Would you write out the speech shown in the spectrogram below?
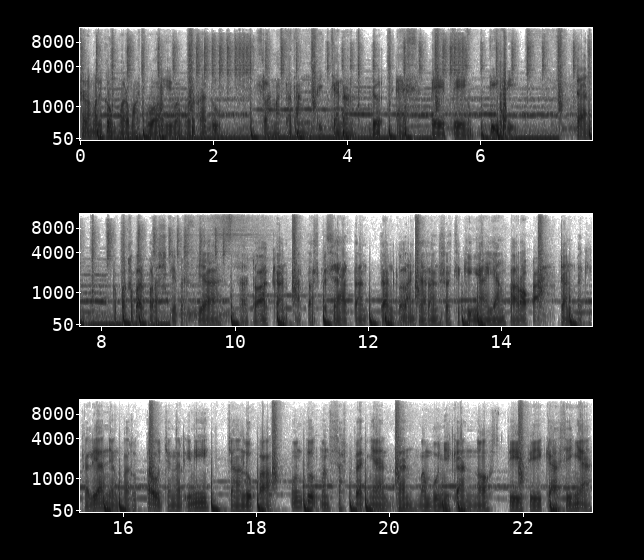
Assalamualaikum warahmatullahi wabarakatuh. Selamat datang di channel The SPP TV Dan apa kabar para subscriber setia Saya doakan atas kesehatan dan kelancaran rezekinya yang barokah. Dan bagi kalian yang baru tahu channel ini Jangan lupa untuk mensubscribe-nya dan membunyikan notifikasinya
